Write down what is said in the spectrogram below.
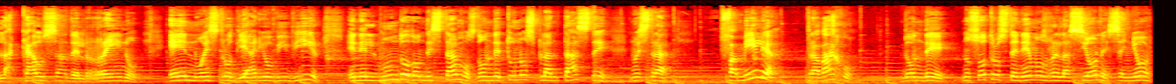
la causa del reino en nuestro diario vivir, en el mundo donde estamos, donde tú nos plantaste, nuestra familia, trabajo, donde nosotros tenemos relaciones, Señor,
